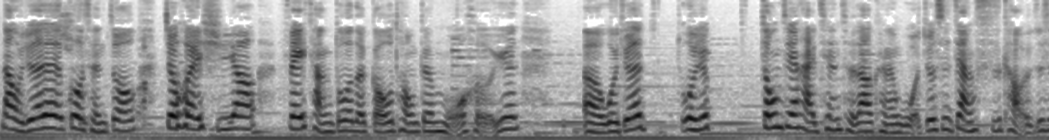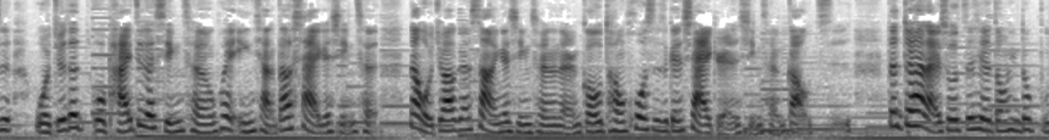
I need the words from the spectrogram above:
那我觉得在这个过程中就会需要非常多的沟通跟磨合，因为呃，我觉得我觉得。中间还牵扯到，可能我就是这样思考的，就是我觉得我排这个行程会影响到下一个行程，那我就要跟上一个行程的人沟通，或是是跟下一个人行程告知。但对他来说，这些东西都不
